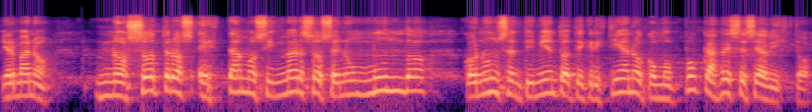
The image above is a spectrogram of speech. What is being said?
Y hermano, nosotros estamos inmersos en un mundo con un sentimiento anticristiano como pocas veces se ha visto.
